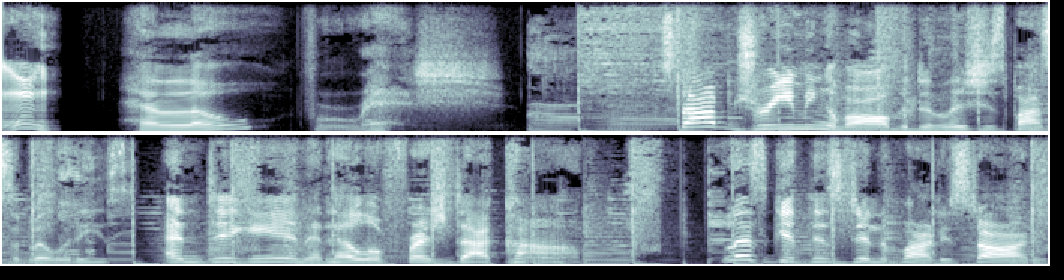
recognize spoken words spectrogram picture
Mm. Hello Fresh. Stop dreaming of all the delicious possibilities and dig in at HelloFresh.com. Let's get this dinner party started.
